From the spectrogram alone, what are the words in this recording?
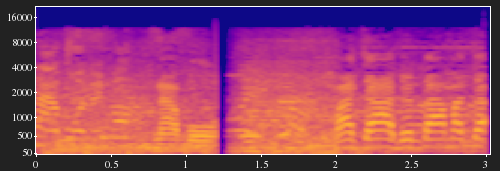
ตาบวนไหมพ่อหนาโบ มาจ้า เดินตามมาจ้า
